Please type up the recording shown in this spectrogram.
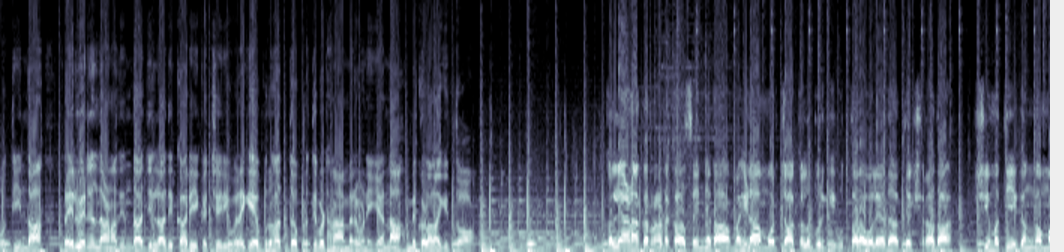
ವತಿಯಿಂದ ರೈಲ್ವೆ ನಿಲ್ದಾಣದಿಂದ ಜಿಲ್ಲಾಧಿಕಾರಿ ಕಚೇರಿವರೆಗೆ ಬೃಹತ್ ಪ್ರತಿಭಟನಾ ಮೆರವಣಿಗೆಯನ್ನು ಹಮ್ಮಿಕೊಳ್ಳಲಾಗಿತ್ತು. ಕಲ್ಯಾಣ ಕರ್ನಾಟಕ ಸೈನ್ಯದ ಮಹಿಳಾ ಮೋರ್ಚಾ ಕಲಬುರಗಿ ಉತ್ತರ ವಲಯದ ಅಧ್ಯಕ್ಷರಾದ ಶ್ರೀಮತಿ ಗಂಗಮ್ಮ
